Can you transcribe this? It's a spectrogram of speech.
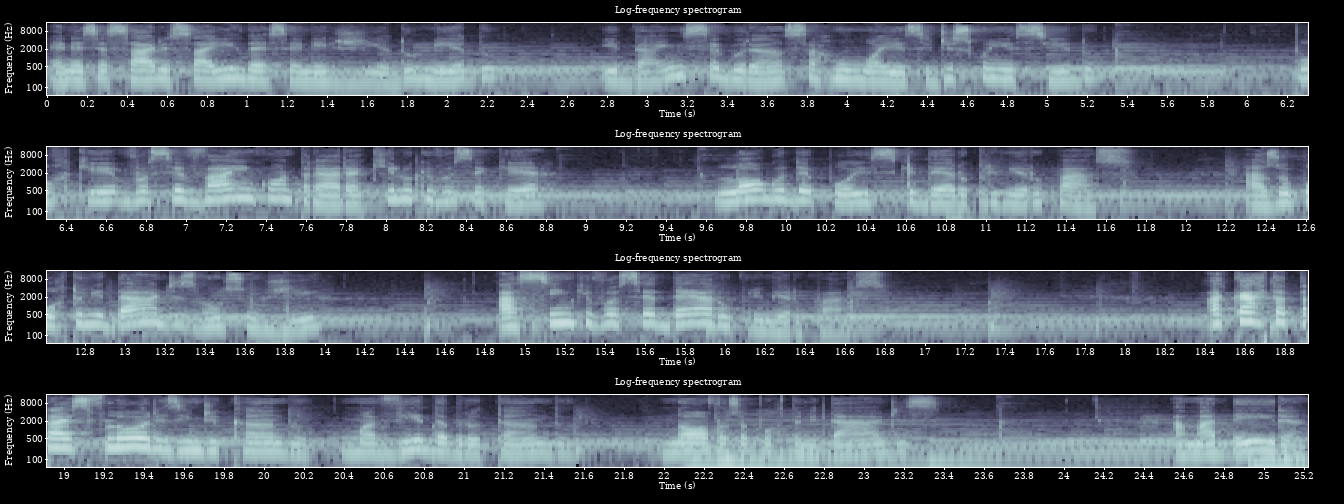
É necessário sair dessa energia do medo e da insegurança rumo a esse desconhecido, porque você vai encontrar aquilo que você quer logo depois que der o primeiro passo. As oportunidades vão surgir assim que você der o primeiro passo. A carta traz flores indicando uma vida brotando, novas oportunidades. A madeira,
